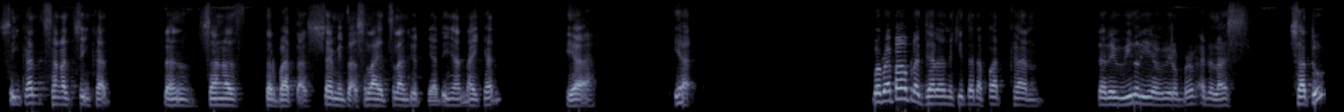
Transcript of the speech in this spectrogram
singkat, sangat singkat, dan sangat terbatas. Saya minta slide selanjutnya dinaikkan. Ya, ya, Beberapa pelajaran yang kita dapatkan dari William Wilbur adalah satu,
